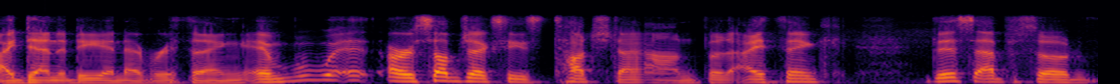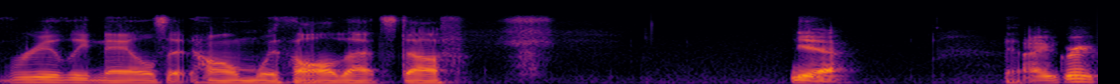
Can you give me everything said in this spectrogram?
identity and everything. And w- our subjects he's touched on, but I think this episode really nails it home with all that stuff. Yeah. Yeah. I agree.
